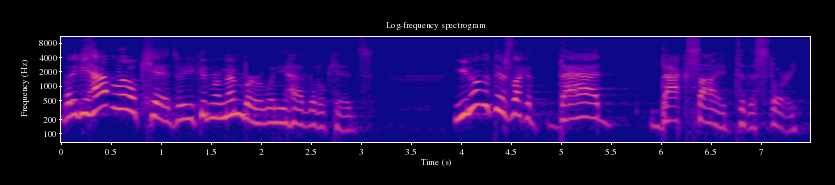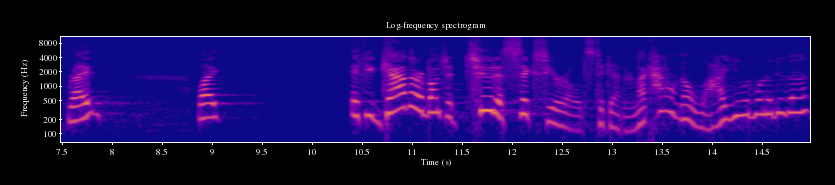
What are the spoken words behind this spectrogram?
But if you have little kids, or you can remember when you had little kids, you know that there's like a bad backside to this story, right? Like, if you gather a bunch of two to six year olds together, like, I don't know why you would want to do that.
